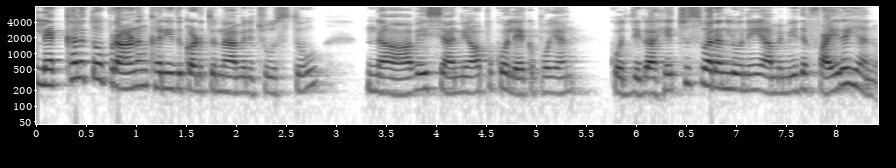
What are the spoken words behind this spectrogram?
లెక్కలతో ప్రాణం ఖరీదు కడుతున్న ఆమెను చూస్తూ నా ఆవేశాన్ని ఆపుకోలేకపోయాను. కొద్దిగా హెచ్చు స్వరంలోనే ఆమె మీద ఫైర్ అయ్యాను.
